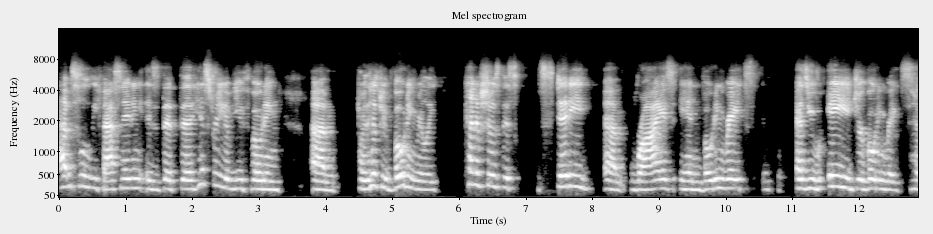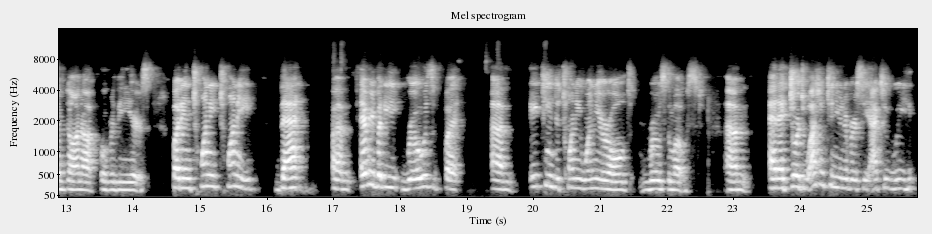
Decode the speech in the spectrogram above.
absolutely fascinating is that the history of youth voting, um, or the history of voting really, kind of shows this steady um, rise in voting rates. As you age, your voting rates have gone up over the years. But in 2020, that um, everybody rose, but um, 18 to 21 year old rose the most. Um, and at George Washington University, actually, we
